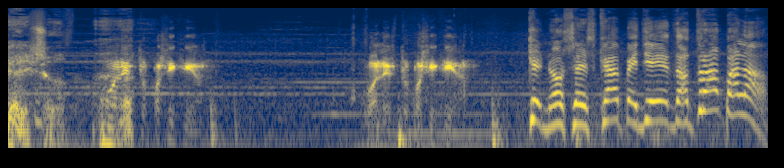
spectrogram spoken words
Eso? ¿Cuál es tu posición? ¿Cuál es tu posición? Que no se escape, Jet. Atrápala.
